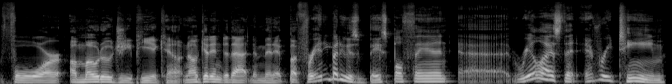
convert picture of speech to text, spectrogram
for a MotoGP account, and I'll get into that in a minute. But for anybody who's a baseball fan, uh, realize that every team,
